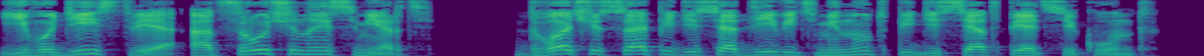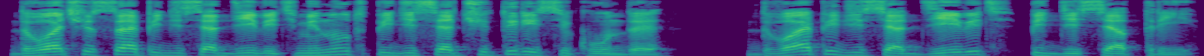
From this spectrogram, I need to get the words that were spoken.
Его действие – отсроченная смерть. 2 часа 59 минут 55 секунд. 2 часа 59 минут 54 секунды. 2.59 53.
